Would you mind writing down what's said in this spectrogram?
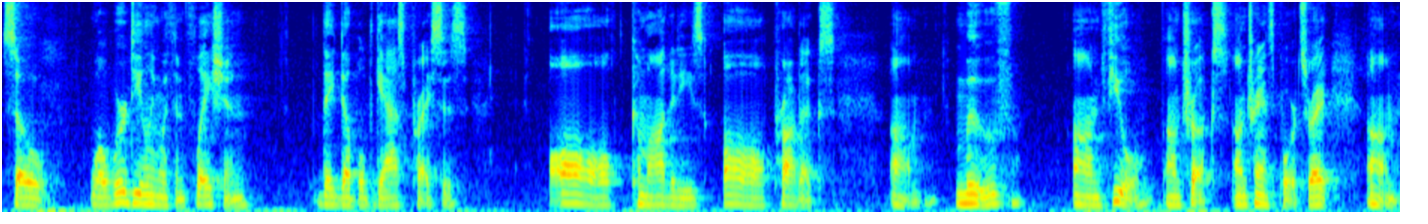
So while we're dealing with inflation, they doubled gas prices all commodities, all products um, move on fuel, on trucks, on transports, right? Um,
